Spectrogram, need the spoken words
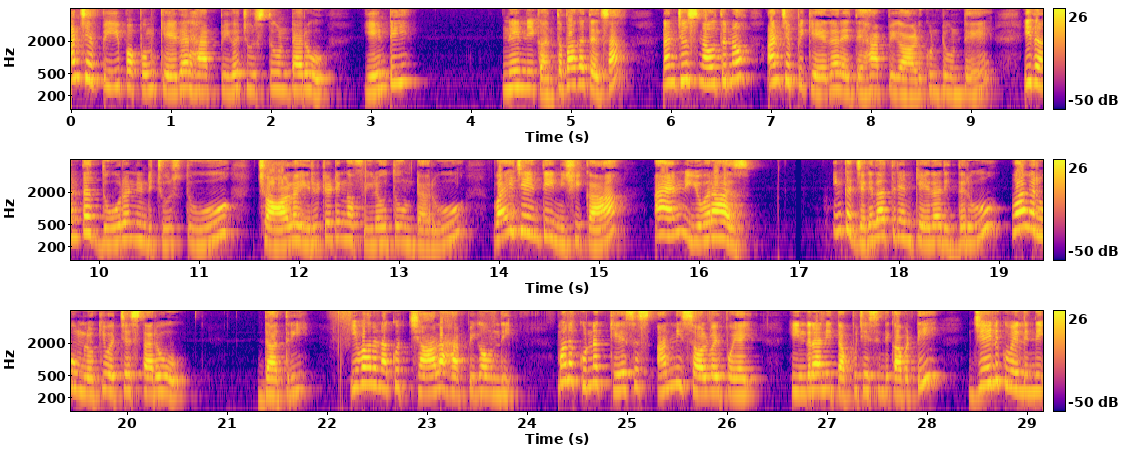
అని చెప్పి పాపం కేదార్ హ్యాపీగా చూస్తూ ఉంటారు. ఏంటి? నేను నీకు అంత బాగా తెలుసా? నన్ను చూసి నవ్వుతున్నావు అని చెప్పి కేదార్ అయితే హ్యాపీగా ఆడుకుంటూ ఉంటే ఇదంతా దూరం నుండి చూస్తూ చాలా ఇరిటేటింగ్గా ఫీల్ అవుతూ ఉంటారు. వైజయంతి నిషిక అండ్ యువరాజ్. ఇంకా జగదాత్రి అండ్ కేదార్ ఇద్దరూ వాళ్ళ రూమ్లోకి వచ్చేస్తారు. దాత్రి ఇవాళ నాకు చాలా హ్యాపీగా ఉంది. మనకున్న కేసెస్ అన్నీ సాల్వ్ అయిపోయాయి. ఇంద్రాని తప్పు చేసింది కాబట్టి జైలుకు వెళ్ళింది.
